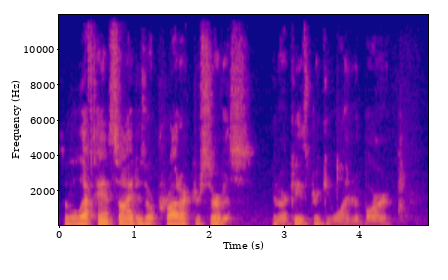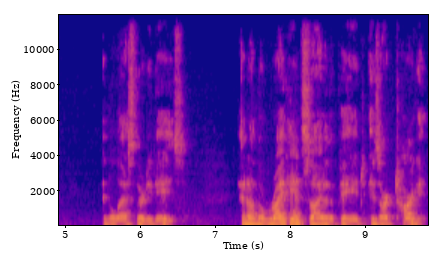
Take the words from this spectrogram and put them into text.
So the left-hand side is our product or service, in our case, drinking wine in a bar in the last 30 days. And on the right-hand side of the page is our target.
